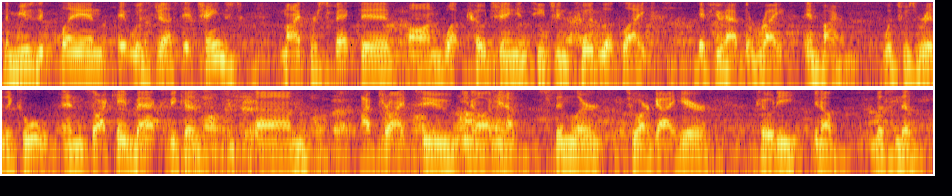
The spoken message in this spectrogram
the music playing. It was just it changed my perspective on what coaching and teaching could look like if you had the right environment, which was really cool. And so I came back because um, I've tried to, you know, I mean, I'm similar to our guy here, Cody. You know, listen to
